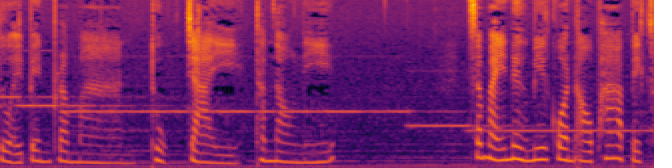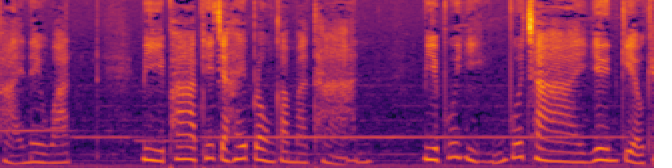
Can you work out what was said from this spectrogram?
สวยเป็นประมาณ ถูกใจทำนองนี้ สมัยหนึ่งมีคนเอาภาพไปขายในวัด มีภาพที่จะให้ปรงกรรมฐาน มีผู้หญิงผู้ชายยืนเกี่ยวแข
